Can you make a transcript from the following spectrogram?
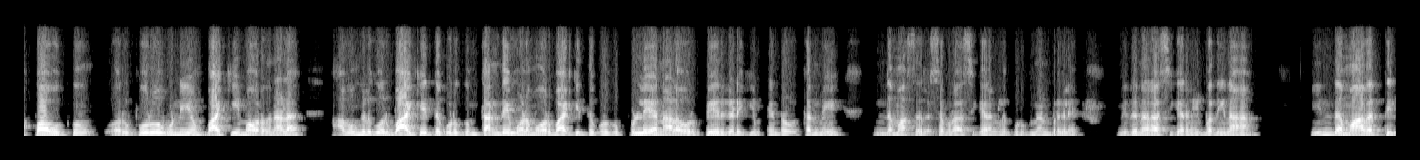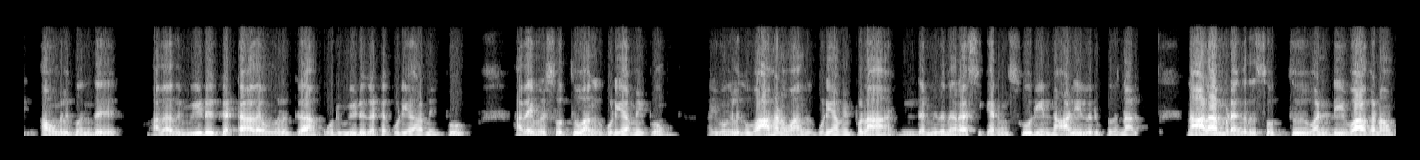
அப்பாவுக்கும் ஒரு பூர்வ புண்ணியம் பாக்கியமா வர்றதுனால, அவங்களுக்கு ஒரு பாக்கியத்தை கொடுக்கும். தந்தை மூலமா ஒரு பாக்கியத்தை கொடுக்கும். பிள்ளையனால ஒரு பேர் கிடைக்கும் என்ற ஒரு தன்மையை இந்த மாசம் ரிஷப ராசிக்காரங்களுக்கு கொடுக்கும் நண்பர்களே. மிதுன ராசிக்காரங்களுக்கு பார்த்தீங்கன்னா, இந்த மாதத்தில் அவங்களுக்கு வந்து அதாவது வீடு கட்டாதவங்களுக்கெல்லாம் ஒரு வீடு கட்டக்கூடிய அமைப்பு, அதே மாதிரி சொத்து வாங்கக்கூடிய அமைப்பும், இவங்களுக்கு வாகனம் வாங்கக்கூடிய அமைப்புலாம் இந்த மிதுன ராசிக்காரங்க சூரியன் நாளில் இருப்பதனால், நாலாம் இடங்கிறது சொத்து, வண்டி, வாகனம்,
